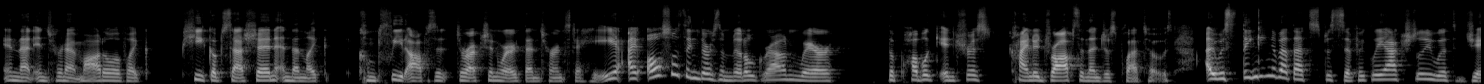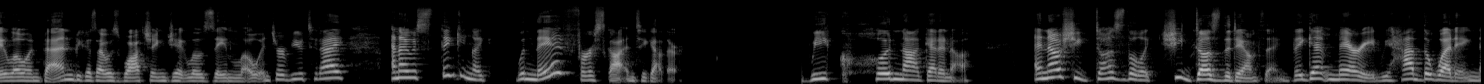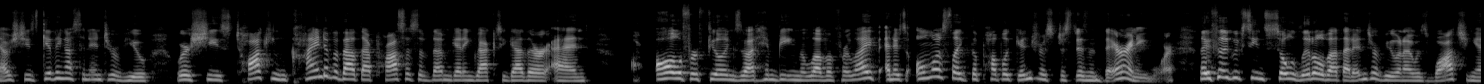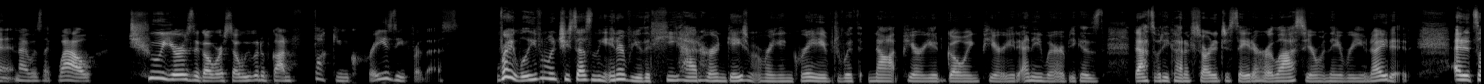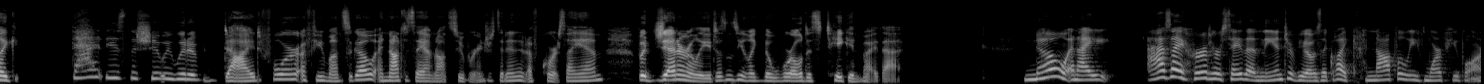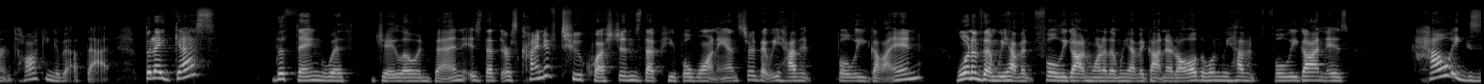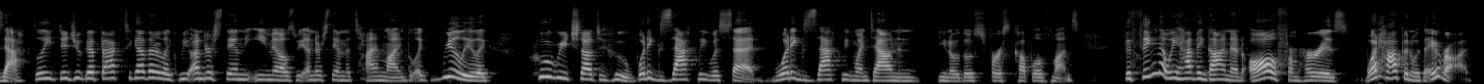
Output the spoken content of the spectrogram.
in that internet model of like peak obsession and then like complete opposite direction where it then turns to hate. I also think there's a middle ground where the public interest kind of drops and then just plateaus. I was thinking about that specifically actually with J Lo and Ben because I was watching J Lo's Zane Lowe interview today, and I was thinking like when they had first gotten together, we could not get enough. And now she does the like she does the damn thing. They get married. We had the wedding. Now she's giving us an interview where she's talking kind of about that process of them getting back together and all of her feelings about him being the love of her life and it's almost like the public interest just isn't there anymore. Like I feel like we've seen so little about that interview and I was watching it and I was like, wow, 2 years ago or so we would have gone fucking crazy for this. Right. Well, even when she says in the interview that he had her engagement ring engraved with not period going period anywhere, because that's what he kind of started to say to her last year when they reunited. And it's like, that is the shit we would have died for a few months ago. And not to say I'm not super interested in it, of course I am. But generally, it doesn't seem like the world is taken by that. No. And I, as I heard her say that in the interview, I was like, oh, I cannot believe more people aren't talking about that. But I guess the thing with J Lo and Ben is that there's kind of two questions that people want answered that we haven't fully gotten. One of them we haven't fully gotten, one of them we haven't gotten at all. The one we haven't fully gotten is how exactly did you get back together? Like we understand the emails, we understand the timeline, but like really like who reached out to who? What exactly was said? What exactly went down in, you know, those first couple of months? The thing that we haven't gotten at all from her is what happened with A-Rod?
